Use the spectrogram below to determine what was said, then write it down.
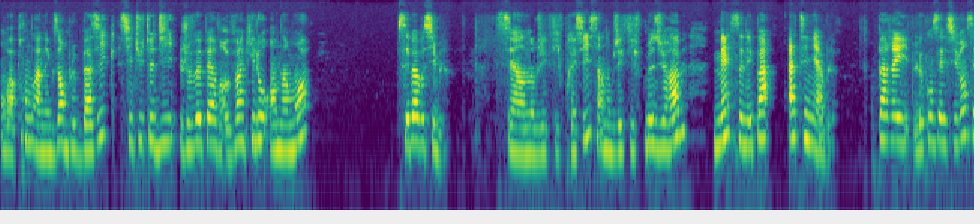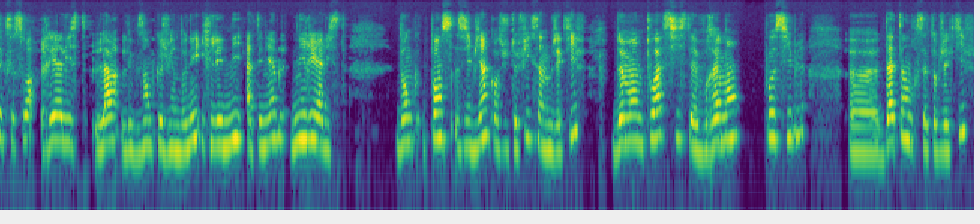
on va prendre un exemple basique. Si tu te dis je veux perdre 20 kilos en un mois, c'est pas possible. C'est un objectif précis, c'est un objectif mesurable, mais ce n'est pas atteignable. Pareil, le conseil suivant, c'est que ce soit réaliste. Là, l'exemple que je viens de donner, il est ni atteignable ni réaliste. Donc, pense-y bien quand tu te fixes un objectif. Demande-toi si c'est vraiment possible euh, d'atteindre cet objectif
